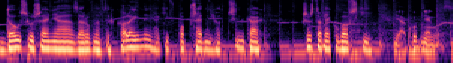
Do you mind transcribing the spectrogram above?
Do usłyszenia zarówno w tych kolejnych, jak i w poprzednich odcinkach. Krzysztof Jakubowski. Jakub Niegłos.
